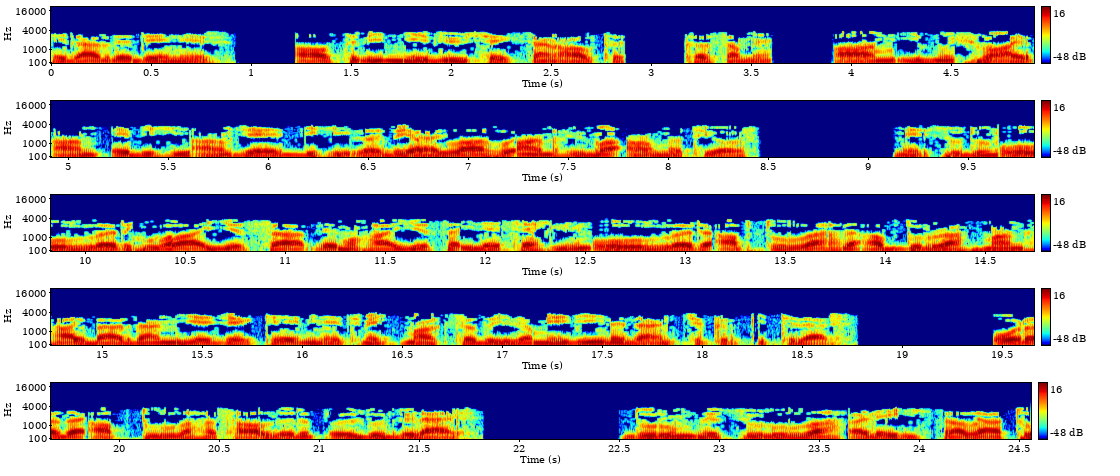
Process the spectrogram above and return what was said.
Heder de denir. 6786 Kasame An İbn-i Şuay'an Ebihi An Ceddihi radıyallahu anhüma anlatıyor. Mesud'un oğulları Huvayyısa ve Muhayyısa ile Sehl'in oğulları Abdullah ve Abdurrahman Hayber'den yiyecek temin etmek maksadıyla Medine'den çıkıp gittiler. Orada Abdullah'a saldırıp öldürdüler. Durum Resulullah aleyhissalatu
